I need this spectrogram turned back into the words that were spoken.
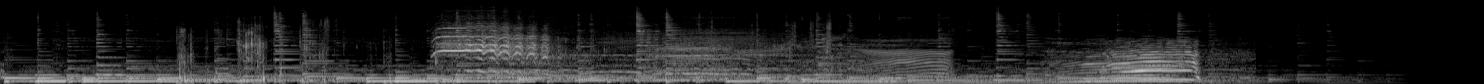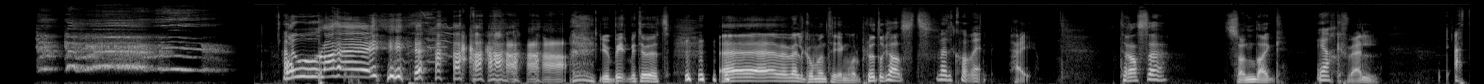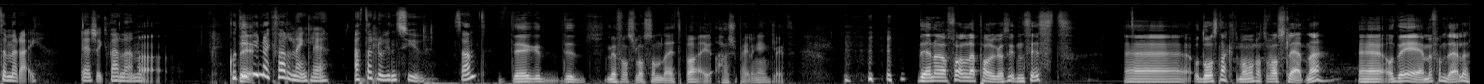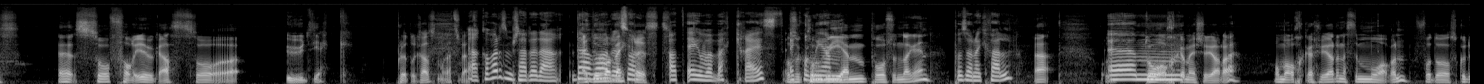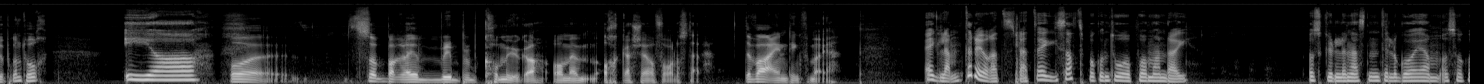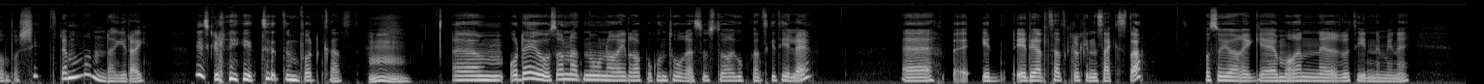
You beat me to it. Eh, velkommen til Gjengvold pludrekast. Velkommen. Hei. Terrasse. Søndag. Ja, Kveld. ettermiddag. Det er ikke kveld ennå. Når Det- begynner kvelden egentlig? Etter klokken syv, sant? Det, det, vi får slåss om det etterpå. Jeg har ikke peiling, egentlig. Det er nå i hvert fall et par uker siden sist. Eh, og da snakket vi om at vi var sledne. Eh, og det er vi fremdeles. Eh, så forrige uke så utgikk pludrekassen, rett og slett. Ja, Hva var det som skjedde der? Der Nei, du var det sånn vekkreist. at jeg var vekkreist. og så kom, kom hjem, du hjem hjem på søndagen. på søndag kveld. Ja. Og Um, da orka vi ikke gjøre det. Og vi orka ikke gjøre det neste morgen, for da skulle du på kontor. Ja Og så bare kom uka, og vi orka ikke å forholde oss til det. Det var én ting for mye. Jeg glemte det jo rett og slett. Jeg satt på kontoret på mandag og skulle nesten til å gå hjem, og så kom jeg på shit, det er mandag i dag. Jeg skulle gitt ut en podkast. Mm. Um, og det er jo sånn at nå når jeg drar på kontoret, så står jeg opp ganske tidlig. Uh, ideelt sett klokken seks, da. Og så gjør jeg eh, morgenrutinene mine.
